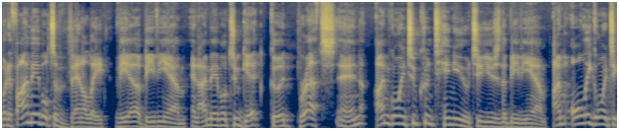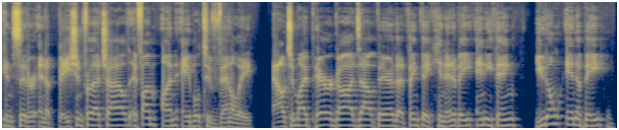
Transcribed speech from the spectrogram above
But if I'm able to ventilate via a BVM and I'm able to get good breaths in, I'm going to continue to use the BVM. I'm only going to consider an intubation for that child if I'm unable to ventilate. Now, to my paragods out there that think they can intubate anything, you don't intubate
